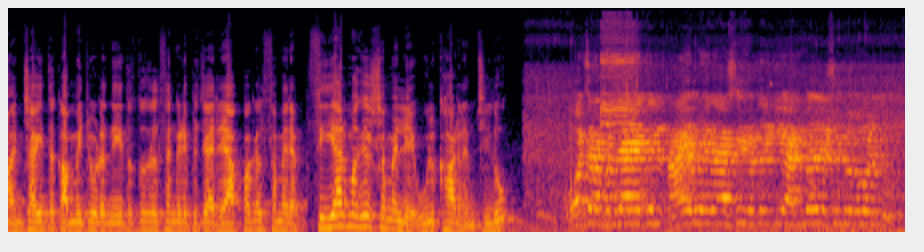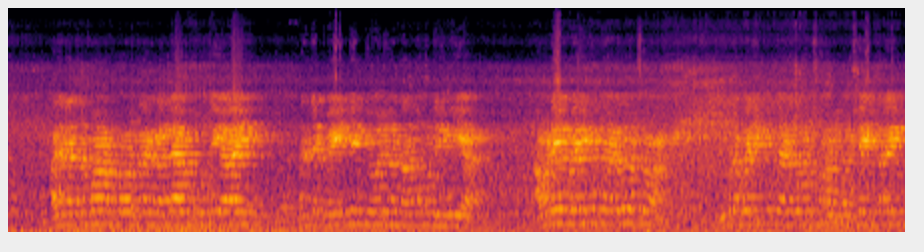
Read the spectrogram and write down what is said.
പഞ്ചായത്ത് കമ്മിറ്റിയുടെ നേതൃത്വത്തിൽ സംഘടിപ്പിച്ച രാപ്പകൽ സമരം C R Mahesh M L A ഉദ്ഘാടനം ചെയ്തു. ഓച്ചറ പഞ്ചായത്തിൽ ആയുർവേദ ആശുപത്രിക്ക് അൻപത് ലക്ഷം രൂപ കൊടുത്തു. അതിന്റെ നിർമ്മാണ പ്രവർത്തനങ്ങളെല്ലാം പൂർത്തിയായി. അതിന്റെ പെയിന്റിംഗ് ജോലികൾ നടന്നുകൊണ്ടിരിക്കുകയാണ്. അവിടെയും ഭരിക്കുന്ന ഇടതുപക്ഷമാണ്. ഇവിടെ ഭരിക്കുന്ന ഇടതുപക്ഷമാണ്. പക്ഷേ ഇത്രയും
